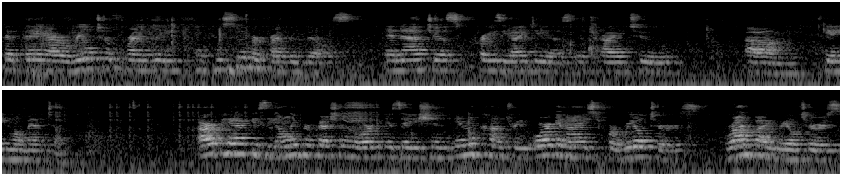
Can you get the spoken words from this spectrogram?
that they are realtor-friendly and consumer-friendly bills, and not just crazy ideas that try to um, gain momentum. RPAC is the only professional organization in the country organized for realtors, run by realtors,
